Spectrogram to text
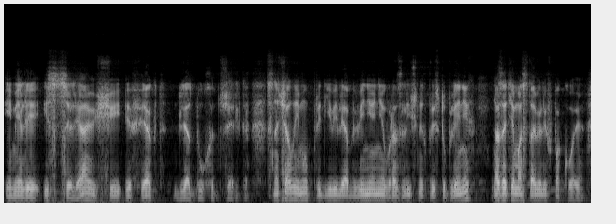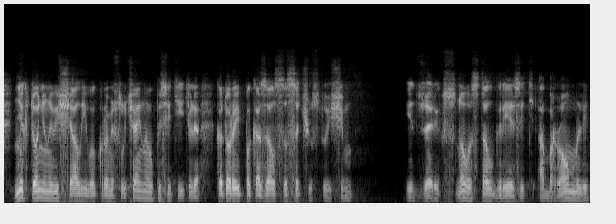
имели исцеляющий эффект для духа Джерика. Сначала ему предъявили обвинения в различных преступлениях, а затем оставили в покое. Никто не навещал его, кроме случайного посетителя, который показался сочувствующим. И Джерик снова стал грезить о Бромли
